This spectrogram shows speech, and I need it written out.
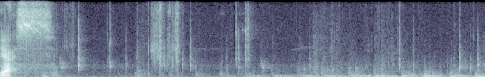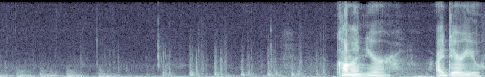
Yes. Come in here. I dare you.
